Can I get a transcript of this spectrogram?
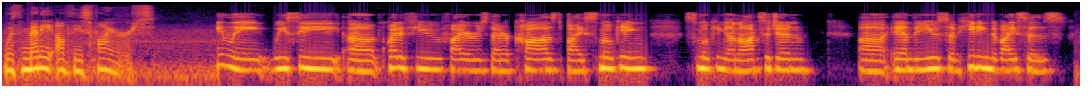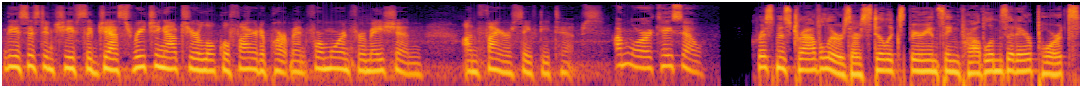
with many of these fires. Mainly, we see uh, quite a few fires that are caused by smoking, smoking on oxygen, uh, and the use of heating devices. The assistant chief suggests reaching out to your local fire department for more information on fire safety tips. I'm Laura Queso. Christmas travelers are still experiencing problems at airports.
